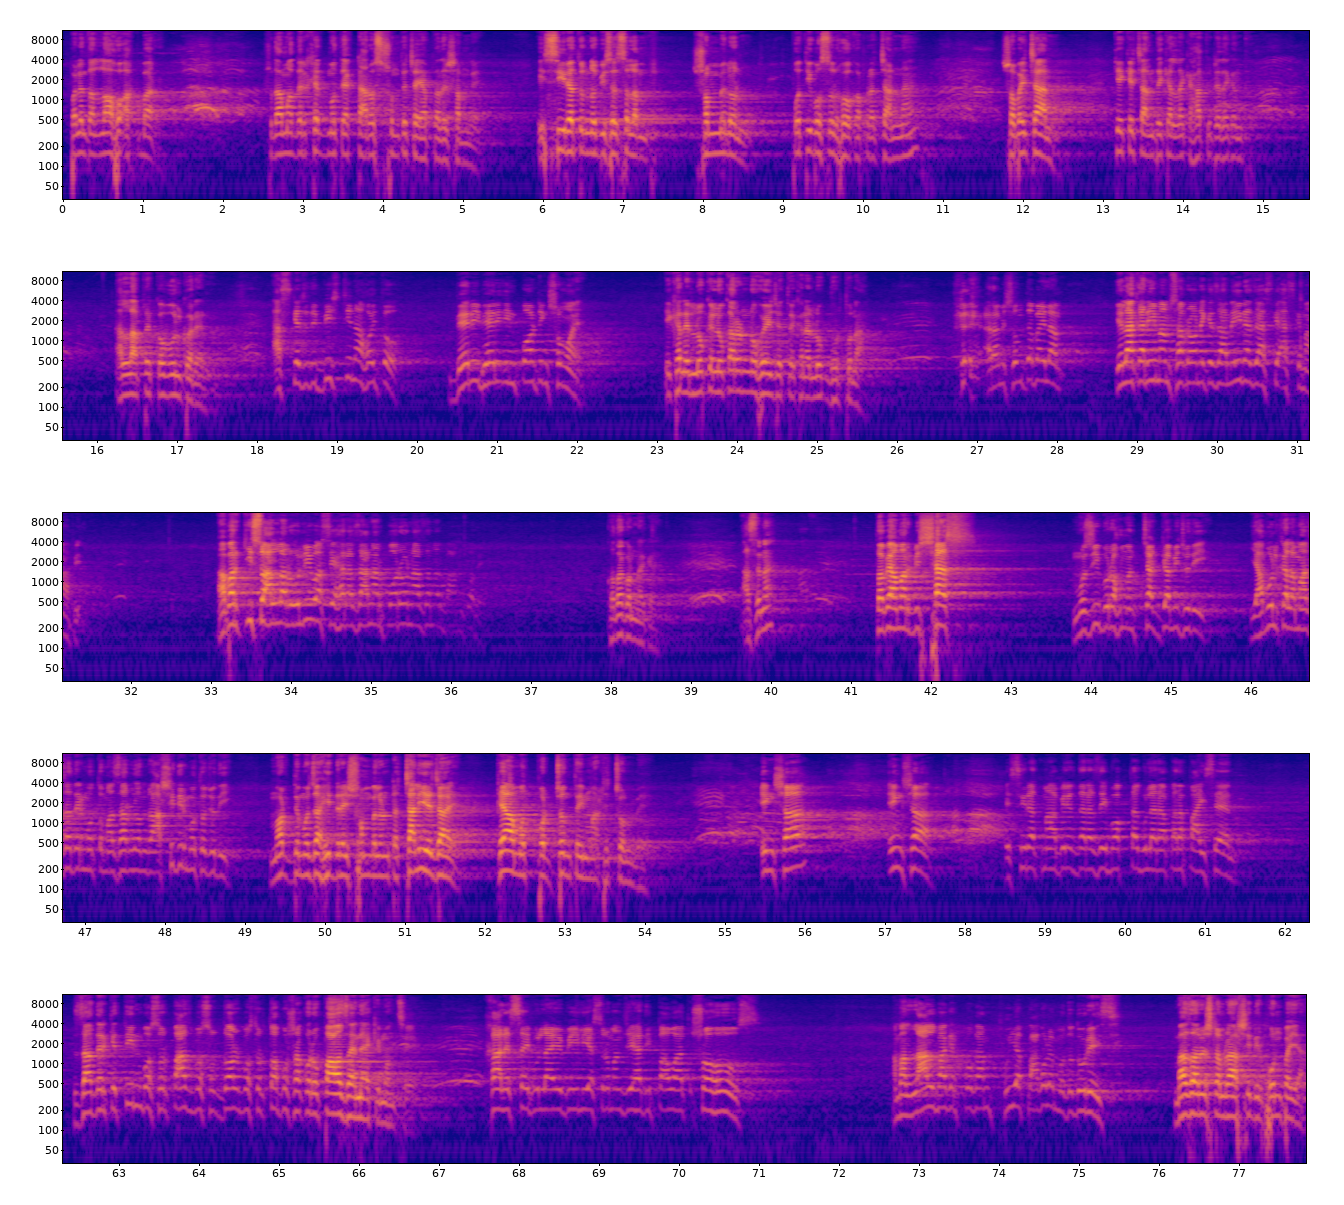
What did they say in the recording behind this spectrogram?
বলেন তো, আল্লাহ আকবার। শুধু আমাদের খেদমতে একটা আরজ শুনতে চাই আপনাদের সামনে। এই সিরাতুল নবী সাল্লাম সম্মেলন প্রতি বছর হোক, আপনারা চান না? সবাই চান? কে কে চান দেখে আল্লাহকে হাত উঠে দেখেন তো। আল্লাহ আপনি কবুল করেন। আজকে যদি বৃষ্টি না হইতো ভেরি ভেরি ইম্পর্টেন্ট সময়, এখানে লোকে লোকারণ্য হয়ে যেত, এখানে লোক ধরতো না। আর আমি শুনতে পাইলাম, এলাকার ইমাম সাহেবরা অনেকে জানেই না যে আজকে আজকে মাহফিল। আবার কিছু আল্লাহর অলিও আছে, হেরা জানার পরও না জানার বাম করে। কথা কন না কে আছে না? তবে আমার বিশ্বাস, মুজিবুর রহমান চাটগামি যদি, ইয়াবুল কালাম আজাদের মতো, মাজারুল রাশিদির মতো যদি, মর্দে মুজাহিদের এই সম্মেলনটা চালিয়ে যায়, কেয়ামত পর্যন্ত এই মাঠে চলবে। ইংসা ইংসা এই সিরাত মাহবিলের দ্বারা যে বক্তাগুলার আপনারা পাইছেন যাদেরকে তিন বছর, পাঁচ বছর, দশ বছর তপস্যা করেও পাওয়া যায় না একই মঞ্চে। খালেদ সাইফুল্লাহ রহমান জিহাদি পাওয়া সহজ। আমার লালবাগের প্রোগ্রাম থুইয়া পাগলের মতো দৌড়েছি বাজার ইসলাম রাশিদির ফোন পাইয়া।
